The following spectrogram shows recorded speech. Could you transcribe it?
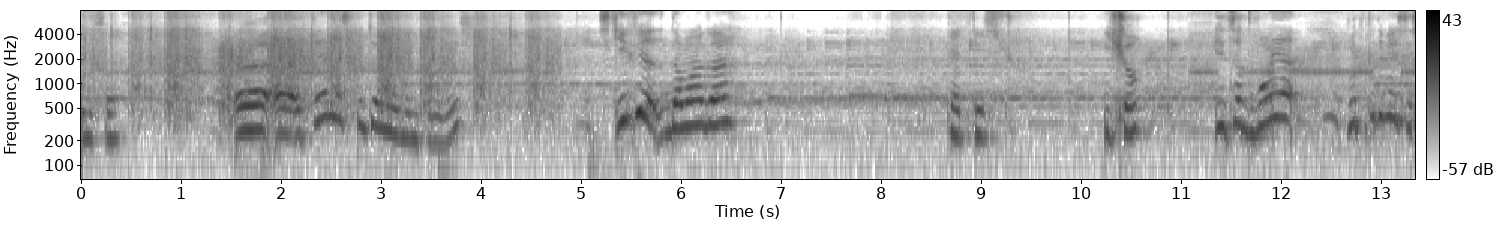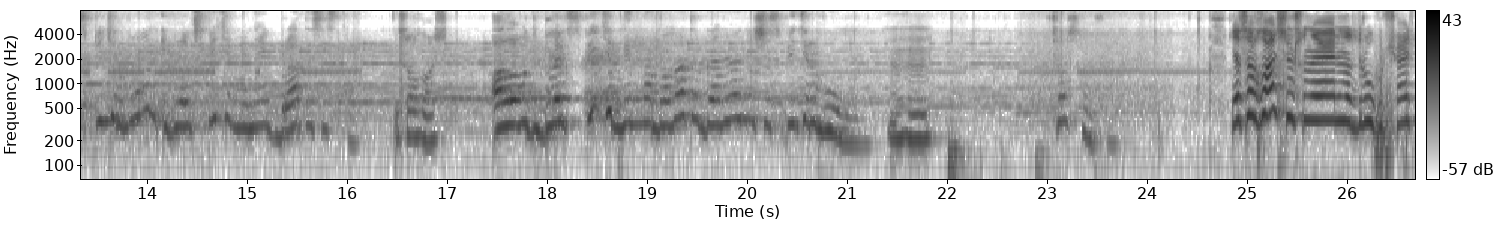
І. Е, е, ти на спікермомент подивись. Скільки дамага? 5 тисяч. І що? І це двоє. От подивися, спікер Вумен і Black Speaker, вони як брат і сестра. Согласен. Але от Black Speaker, він набагато говяніший спікер Вумен. Угу. В чому смисл? Я согласен, що, наверное, другу часть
